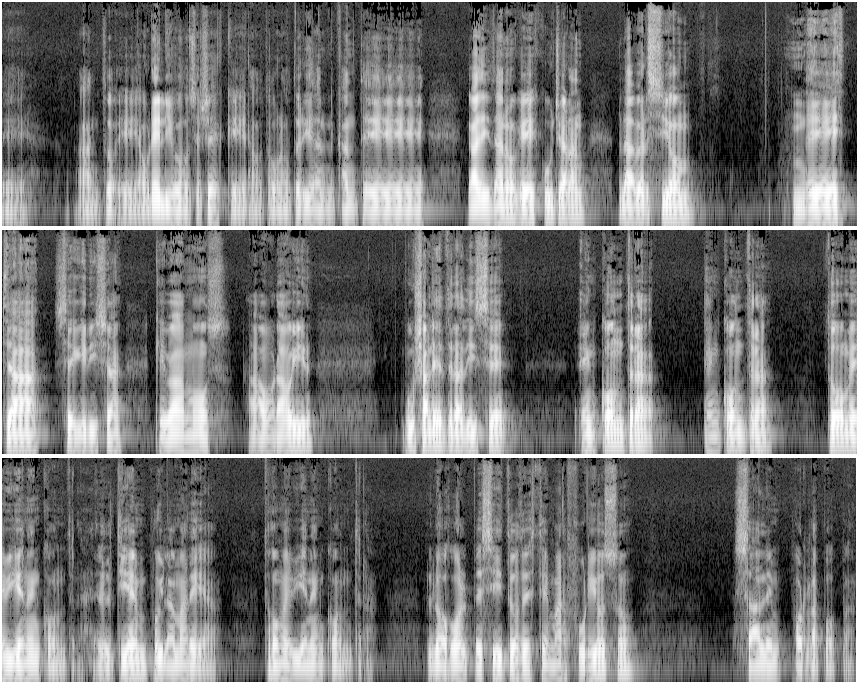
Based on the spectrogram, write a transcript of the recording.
eh, eh, Aurelio Sellés, que era una autoridad en el cante gaditano, que escucharan la versión de esta seguirilla que vamos ahora a oír, cuya letra dice en contra, en contra todo me viene en contra, el tiempo y la marea, todo me viene en contra. Los golpecitos de este mar furioso salen por la popa.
